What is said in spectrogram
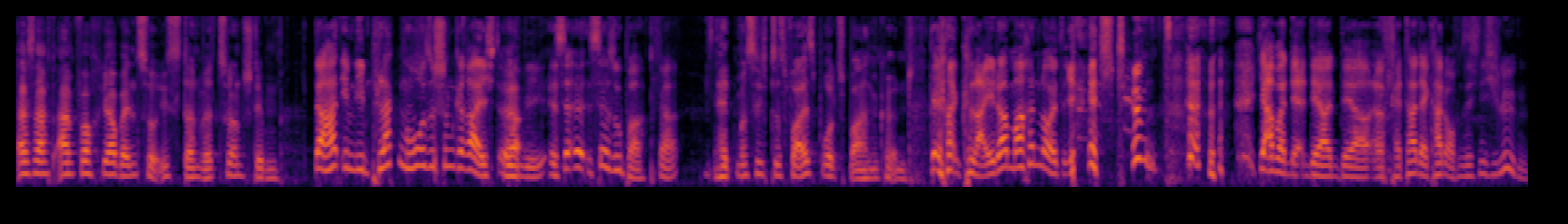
er sagt einfach, ja, wenn so ist, dann wird schon stimmen. Da hat ihm die Plackenhose schon gereicht irgendwie. Ist, ja, ist ja super. Ja. Hätte man sich das Weißbrot sparen können. Ja, Kleider machen Leute. Ja, stimmt. ja, aber der, der, der äh, Vetter, der kann offensichtlich nicht lügen.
